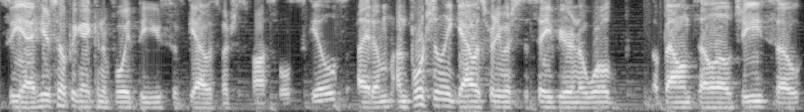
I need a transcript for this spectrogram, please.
So yeah, here's hoping I can avoid the use of Gau as much as possible. Skills, item. Unfortunately, Gau is pretty much the savior in a world of balanced LLG, so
